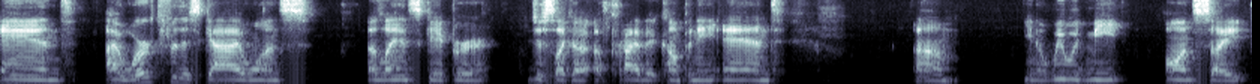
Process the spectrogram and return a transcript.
and i worked for this guy once a landscaper, just like a, a private company, and um, you know we would meet on site,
